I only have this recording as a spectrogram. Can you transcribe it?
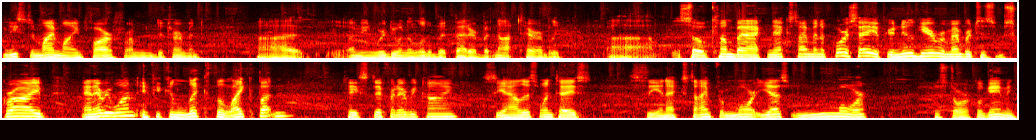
at least in my mind, far from determined. Uh, I mean, we're doing a little bit better, but not terribly. Uh, so come back next time. And of course, hey, if you're new here, remember to subscribe. And everyone, if you can lick the like button, tastes different every time. See how this one tastes. See you next time for more, yes, more historical gaming.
